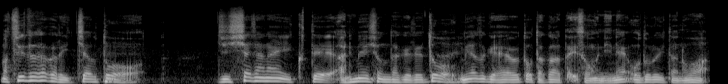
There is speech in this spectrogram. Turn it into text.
まあ、ついでだから言っちゃうと、実写じゃないくてアニメーションだけれど、宮崎駿と高畑勲にね驚いたのは、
